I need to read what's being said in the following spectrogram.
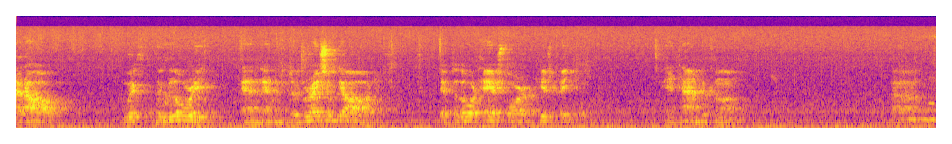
at all with the glory and, and the grace of God that the Lord has for His people in time to come. Um,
